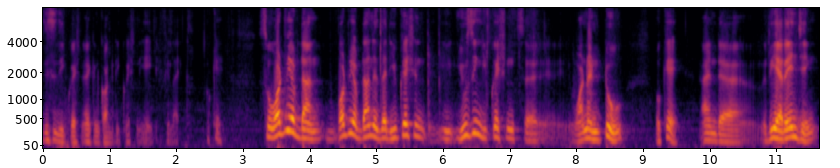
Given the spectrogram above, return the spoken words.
this is the equation I can call it equation 8 if you like okay. So what we have done what we have done is that equation using equations uh, 1 and 2 okay and uh, rearranging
